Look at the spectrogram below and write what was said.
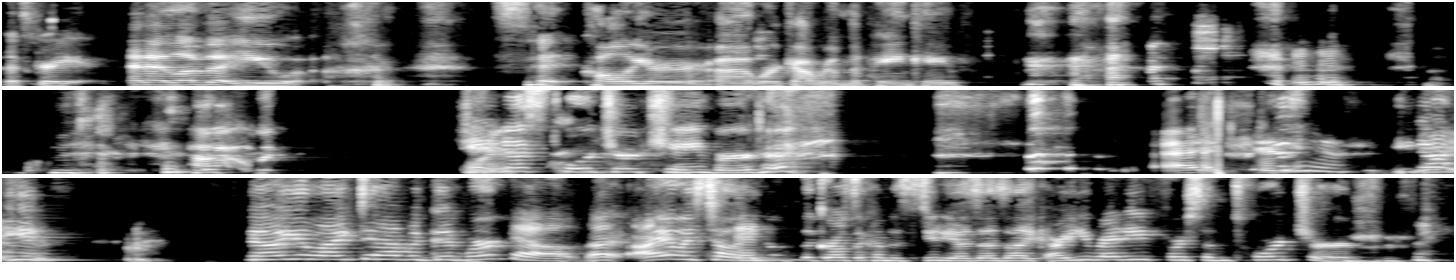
that's great and i love that you set, call your uh, workout room the pain cave mm-hmm. How, Gina's torture chamber I, it is. You got you. Now you like to have a good workout. I, I always tell and, you know, the girls that come to studios, I was like, "Are you ready for some torture?"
